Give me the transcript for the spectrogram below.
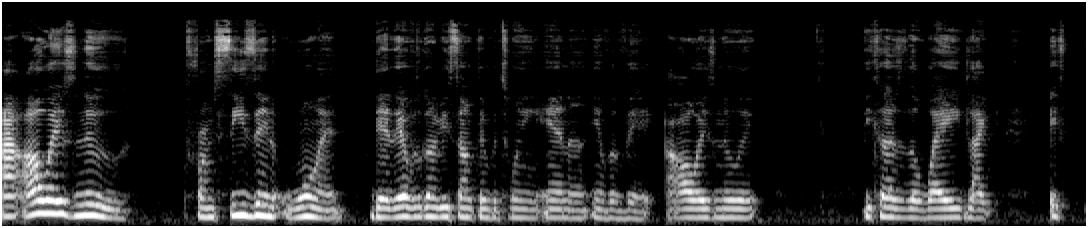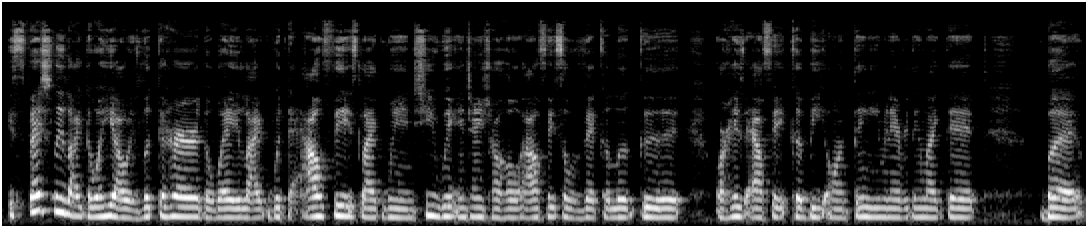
I always knew from season one that there was going to be something between Ana and Vivek. I always knew it because of the way, like, especially like the way he always looked at her, the way like with the outfits, like when she went and changed her whole outfit so Vivek could look good or his outfit could be on theme and everything like that. But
